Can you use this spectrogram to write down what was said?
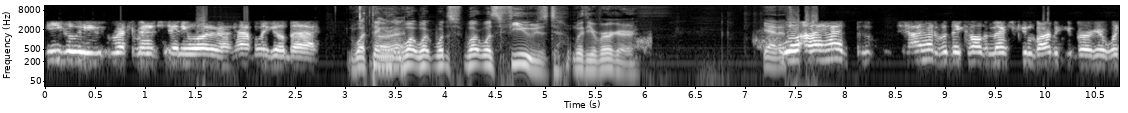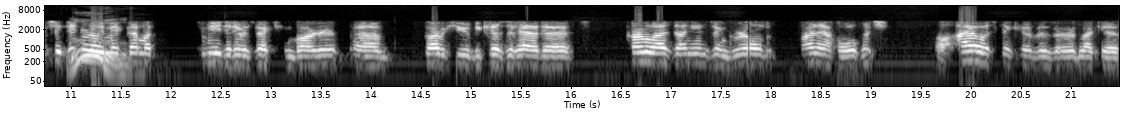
eagerly recommend it to anyone, and I'd happily go back. What thing? All right. What what was what was fused with your burger? Yeah. That's, Well, I had I had what they call the Mexican barbecue burger, which it didn't really make that much to me that it was Mexican burger uh, barbecue because it had uh, caramelized onions and grilled pineapple, which well, I always think of as a, like a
